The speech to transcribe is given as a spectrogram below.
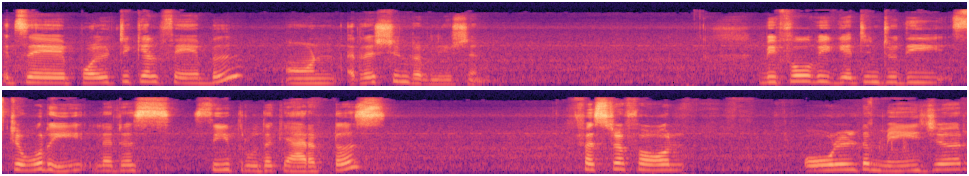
It's a political fable on Russian Revolution. Before we get into the story, let us see through the characters. First of all, old major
